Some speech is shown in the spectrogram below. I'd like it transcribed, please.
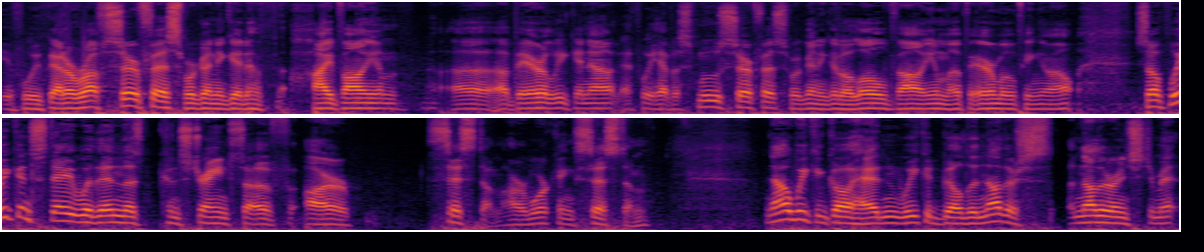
if we've got a rough surface, we're going to get a high volume uh, of air leaking out. If we have a smooth surface, we're going to get a low volume of air moving out. So if we can stay within the constraints of our system, our working system, now we could go ahead and we could build another, another instrument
